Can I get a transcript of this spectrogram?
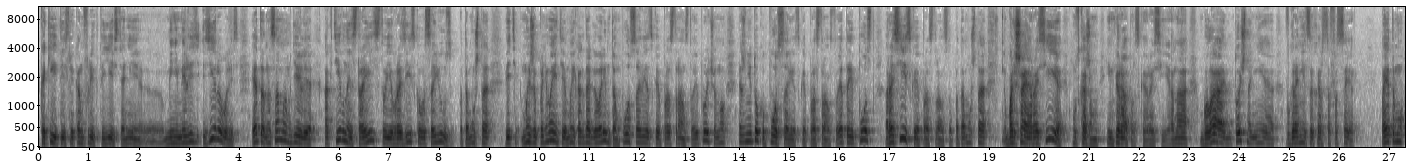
какие-то, если конфликты есть, они э, минимализировались, это на самом деле активное строительство Евразийского союза. Потому что ведь мы же, понимаете, мы когда говорим там постсоветское пространство и прочее, но это же не только постсоветское пространство, это и построссийское пространство, потому что большая Россия, ну скажем, императорская Россия, она была точно не в границах РСФСР. Поэтому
